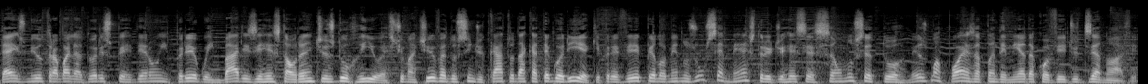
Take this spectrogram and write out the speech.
10 mil trabalhadores perderam emprego em bares e restaurantes do Rio. A estimativa é do sindicato da categoria, que prevê pelo menos um semestre de recessão no setor, mesmo após a pandemia da Covid-19.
